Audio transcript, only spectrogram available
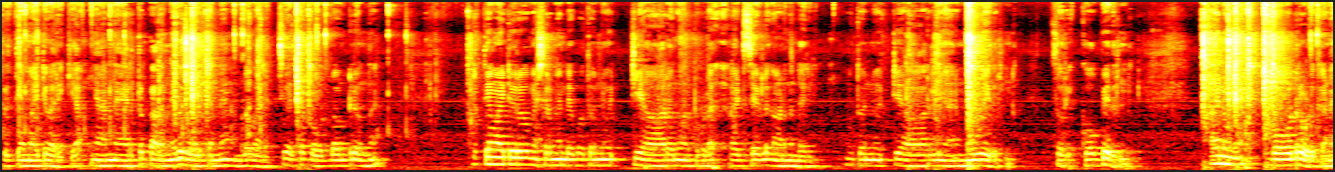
കൃത്യമായിട്ട് വരയ്ക്കുക. ഞാൻ നേരത്തെ പറഞ്ഞതുപോലെ തന്നെ നമ്മൾ വരച്ച് വെച്ച പ്ലോട്ട് ബൗണ്ടറി ഒന്ന് കൃത്യമായിട്ടൊരു മെഷർമെന്റ് ഇപ്പോൾ തൊണ്ണൂറ്റി ആറ് എന്ന് പറഞ്ഞിട്ട് ഇവിടെ റൈറ്റ് സൈഡിൽ കാണുന്നുണ്ടായിരിക്കും. തൊണ്ണൂറ്റി ആറിൽ ഞാൻ മൂവ് ചെയ്തിട്ടുണ്ട്. സോറി കോപ്പി ചെയ്തിട്ടുണ്ട്. അതിനൊന്ന് ബോർഡർ കൊടുക്കുകയാണ്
